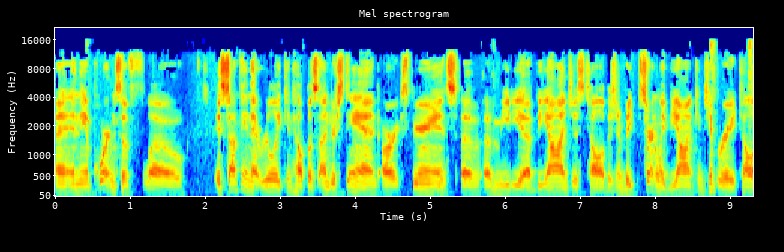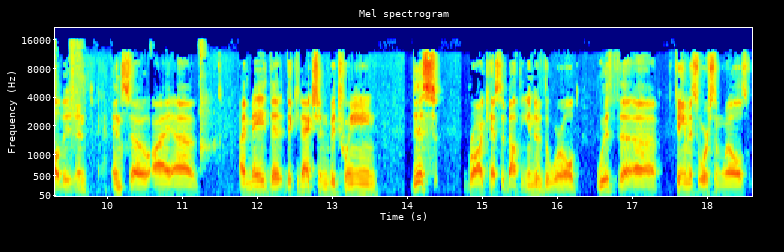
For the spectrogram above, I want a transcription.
uh, and the importance of flow is something that really can help us understand our experience of, of media beyond just television, but certainly beyond contemporary television. And so I, uh, I made the, the connection between this broadcast about the end of the world with the uh, famous Orson Welles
